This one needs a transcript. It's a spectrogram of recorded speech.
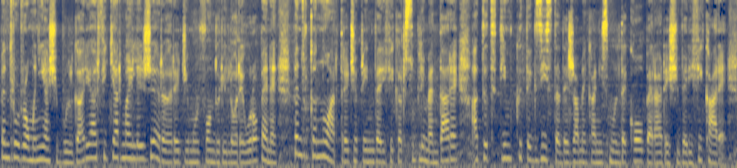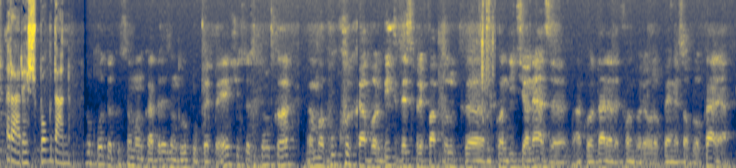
Pentru România și Bulgaria ar fi chiar mai lejeră regimul fondurilor europene, pentru că nu ar trece prin verificări suplimentare atât timp cât există deja mecanismul de cooperare și verificare. Rareș Bogdan. Nu pot decât să mă încadrez în grupul PPE și să spun că mă bucur că a vorbit despre faptul că condiționează acordarea de fonduri europene sau blocarea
